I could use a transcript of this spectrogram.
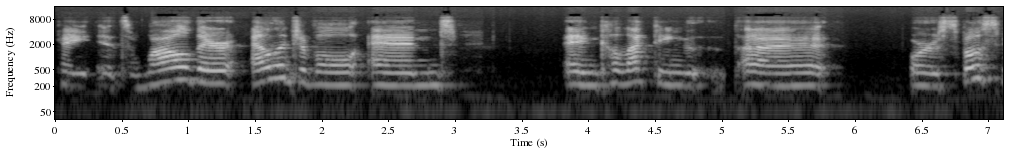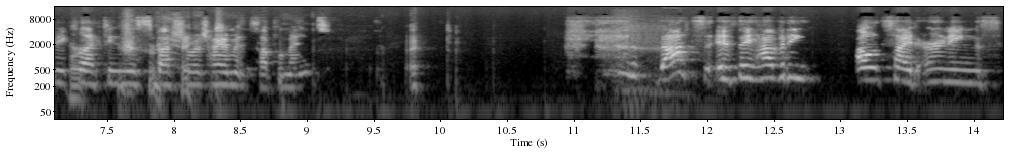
Okay, it's while they're eligible and and collecting uh, or is supposed to be collecting the special right. retirement supplement. Right. That's if they have any outside earnings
